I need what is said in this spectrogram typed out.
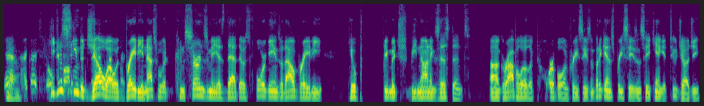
Yeah, I got no he just seemed to gel well with Brady, and that's what concerns me is that those four games without Brady, he'll pretty much be non-existent. Uh, Garoppolo looked horrible in preseason, but again, it's preseason, so you can't get too judgy.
